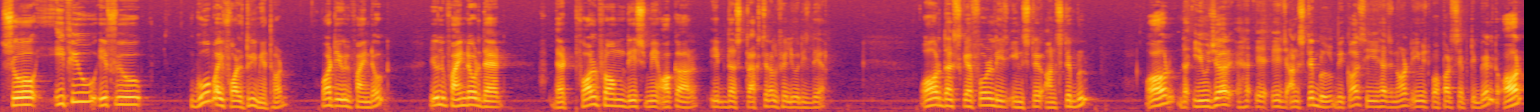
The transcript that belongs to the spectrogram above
So, if you if you go by fault tree method what you will find out? You will find out that that fall from this may occur if the structural failure is there or the scaffold is unstable or the user is unstable because he has not used proper safety belt or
